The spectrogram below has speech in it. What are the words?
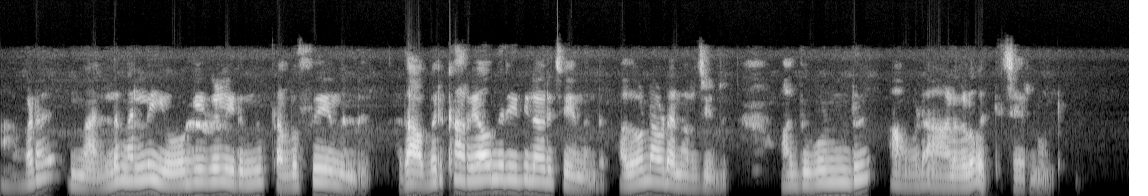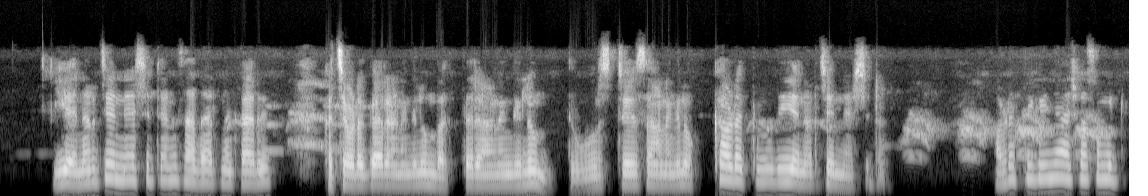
അവിടെ നല്ല നല്ല യോഗികൾ ഇരുന്ന് തപസ് ചെയ്യുന്നുണ്ട്. അത് അവർക്ക് അറിയാവുന്ന രീതിയിൽ അവർ ചെയ്യുന്നുണ്ട്. അതുകൊണ്ട് അവിടെ എനർജി ഉണ്ട്. അതുകൊണ്ട് അവിടെ ആളുകൾ എത്തിച്ചേരുന്നുണ്ട് ഈ എനർജി അന്വേഷിച്ചിട്ടാണ് സാധാരണക്കാര് കച്ചവടക്കാരാണെങ്കിലും ഭക്തരാണെങ്കിലും ടൂറിസ്റ്റേഴ്സ് ആണെങ്കിലും ഒക്കെ അവിടെ എത്തുന്നത് ഈ എനർജി അന്വേഷിച്ചിട്ടാണ്. അവിടെ എത്തിക്കഴിഞ്ഞാൽ ആശ്വാസം കിട്ടും.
